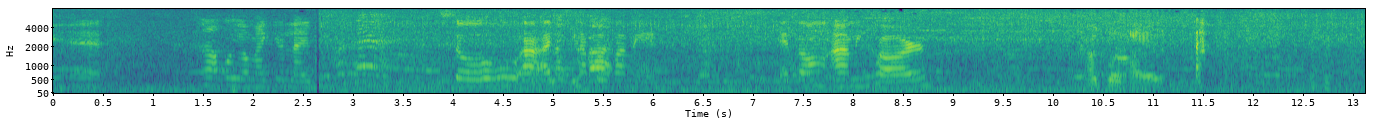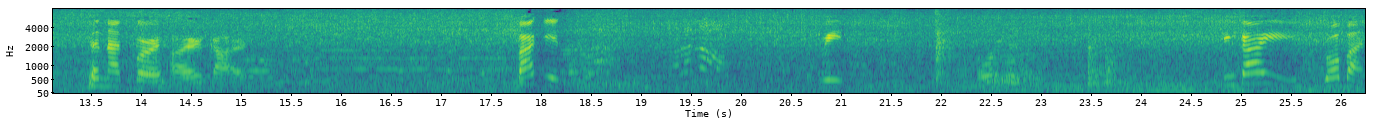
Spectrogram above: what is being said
Yes. Ah, Kuya Mike, yung live. So, aalis na po kami. Ito ang aming car. Not for hire. The not for her car. Bakit? Ano? Wait. Kingkay. Goban.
